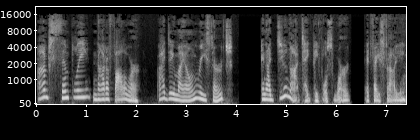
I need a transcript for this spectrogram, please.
I'm simply not a follower. I do my own research and I do not take people's word at face value,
